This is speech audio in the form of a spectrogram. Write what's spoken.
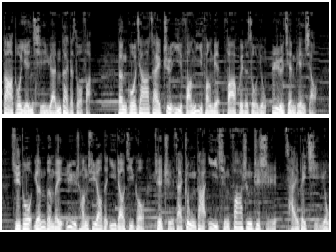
大多沿袭元代的做法，但国家在治疫防疫方面发挥的作用日渐变小，许多原本为日常需要的医疗机构却只在重大疫情发生之时才被启用。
